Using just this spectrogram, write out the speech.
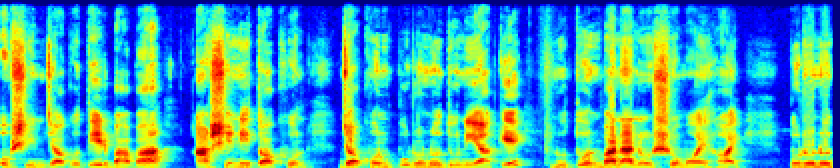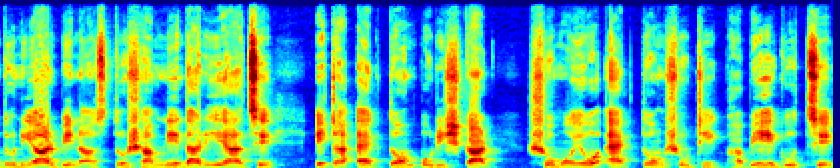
অসীম জগতের বাবা আসেনি তখন, যখন পুরনো দুনিয়াকে নতুন বানানোর সময় হয়। পুরনো দুনিয়ার বিনাশ তো সামনে দাঁড়িয়ে আছে। এটা একদম পরিষ্কার। সময়ও একদম সঠিকভাবে এগোচ্ছে।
